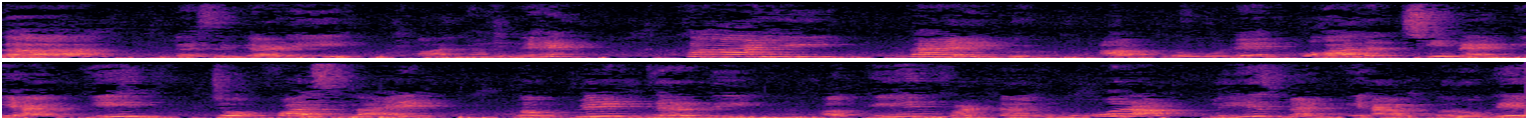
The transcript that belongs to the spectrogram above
ग से घड़ी। और अंग है। वेरी गुड आप लोगों ने बहुत अच्छी मैम की हेल्प की, जो फ़र्स्ट लाइन कंप्लीट कर दी। अगेन बटन मोर आप प्लीज़ मैम की हेल्प करोगे।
